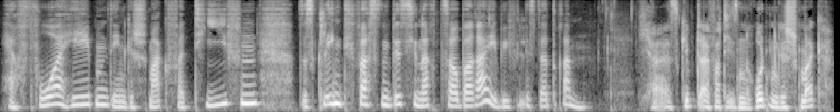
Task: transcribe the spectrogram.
hervorheben, den Geschmack vertiefen. Das klingt fast ein bisschen nach Zauberei. Wie viel ist da dran? Ja, es gibt einfach diesen runden Geschmack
